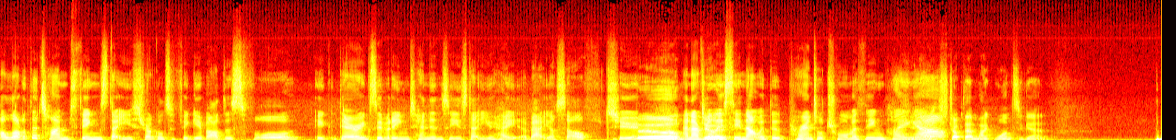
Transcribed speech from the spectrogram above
a lot of the time, things that you struggle to forgive others for, they're exhibiting tendencies that you hate about yourself too. Boom, and I've really seen that with the parental trauma thing playing Yes, out. drop that mic once again. I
